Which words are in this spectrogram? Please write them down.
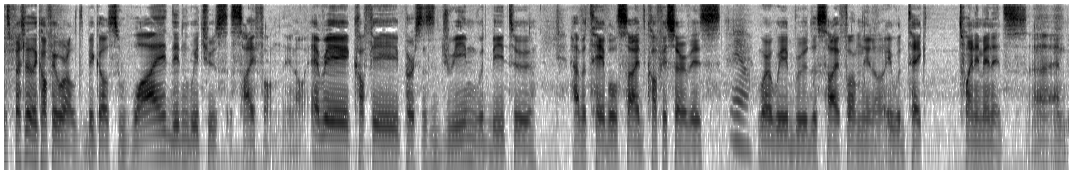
especially the coffee world, because why didn't we choose a siphon? You know, every coffee person's dream would be to have a table-side coffee service Yeah. where we brew the siphon. You know, it would take 20 minutes, uh, and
